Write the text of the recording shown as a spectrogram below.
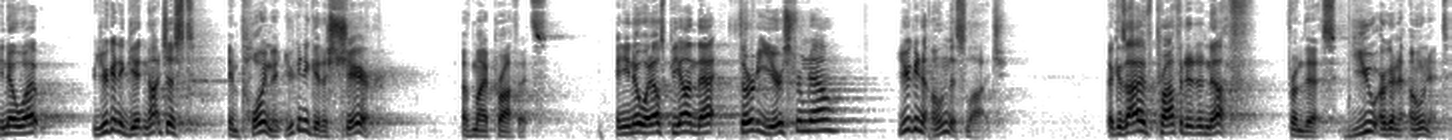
you know what? You're going to get not just employment, you're going to get a share of my profits. And you know what else? Beyond that, 30 years from now, you're going to own this lodge. Because I have profited enough from this. You are going to own it.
